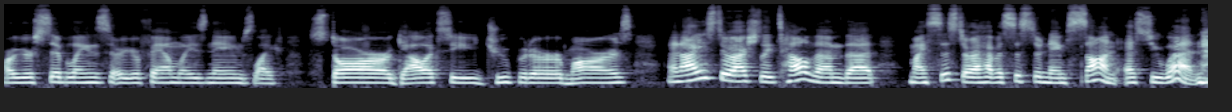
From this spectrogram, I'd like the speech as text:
are your siblings or your family's names like Star, Galaxy, Jupiter, Mars? And I used to actually tell them that my sister, I have a sister named Sun, S U N.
